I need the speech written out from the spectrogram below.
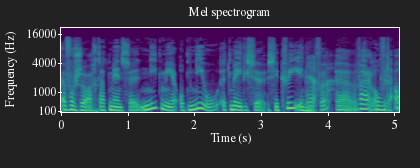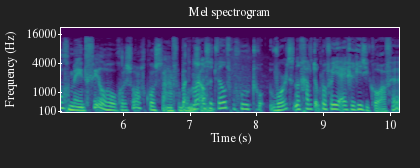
ervoor zorgt dat mensen niet meer opnieuw het medische circuit in hoeven. Ja, uh, waar over het algemeen veel hogere zorgkosten aan verbonden maar, maar als het wel vergoed wordt, dan gaat het ook nog van je eigen risico af. Hè?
